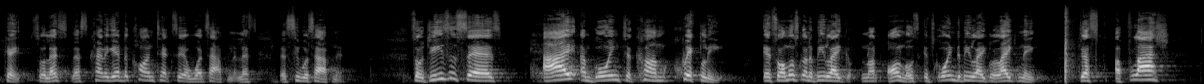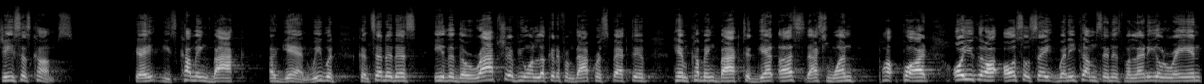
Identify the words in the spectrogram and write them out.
Okay, so let's let's kind of get the context here of what's happening. Let's let's see what's happening. So Jesus says, I am going to come quickly. It's almost going to be like, not almost, it's going to be like lightning just a flash, Jesus comes. Okay? He's coming back again. We would consider this either the rapture, if you want to look at it from that perspective, him coming back to get us. That's one part. Or you could also say when he comes in his millennial reign,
